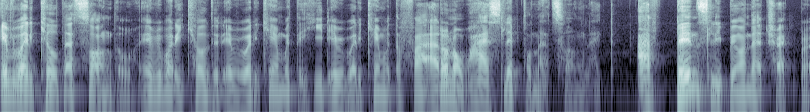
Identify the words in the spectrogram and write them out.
everybody killed that song though. Everybody killed it. Everybody came with the heat. Everybody came with the fire. I don't know why I slept on that song. Like I've been sleeping on that track, bro.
